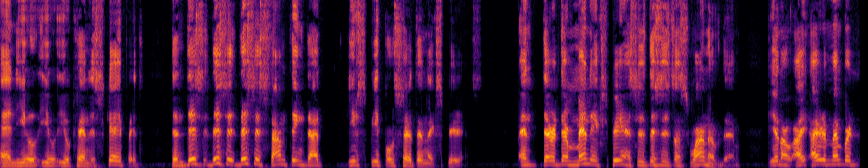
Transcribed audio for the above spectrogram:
and you you, you can escape it then this this is this is something that gives people certain experience. And there, there are many experiences. This is just one of them. You know, I, I remember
